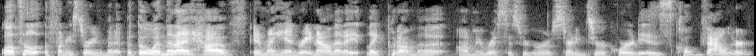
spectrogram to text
well, I'll tell a funny story in a minute, but the one that I have in my hand right now that I like put on the on my wrist as we were starting to record is called Valor.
